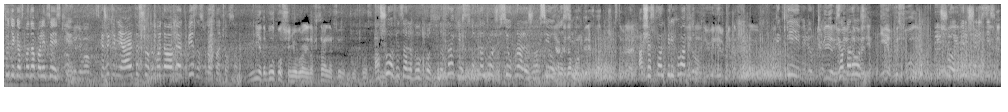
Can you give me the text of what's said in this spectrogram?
Здравствуйте, господа полицейские. Здравствуйте вам. Скажите мне, а это что, какой-то опять бизнес у нас начался? Нет, это блокпост еще не убрали, это официально все блокпост. А что официально блокпост? Знаки стоп-контроль же все убрали уже во всей Не, а области. когда план перехват мы же выставляем. А сейчас план перехват Здесь вдруг? ювелирки там. э, Какие ювелирки? Ювелир, Запорожье. Не, в Веселом. И что, и вы решили здесь... Так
